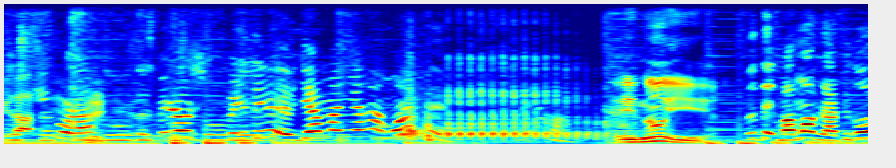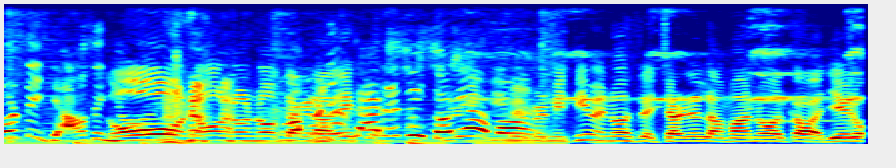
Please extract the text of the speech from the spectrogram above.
Gracias. Sí, pona. Sí. Pero, pero ya mañana aguante. Eh, no, y Vamos a hablar pico de hortellado, señor. No, no, no, no, te agradezco. De tu historia, amor. permitime no estrecharle la mano al caballero.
